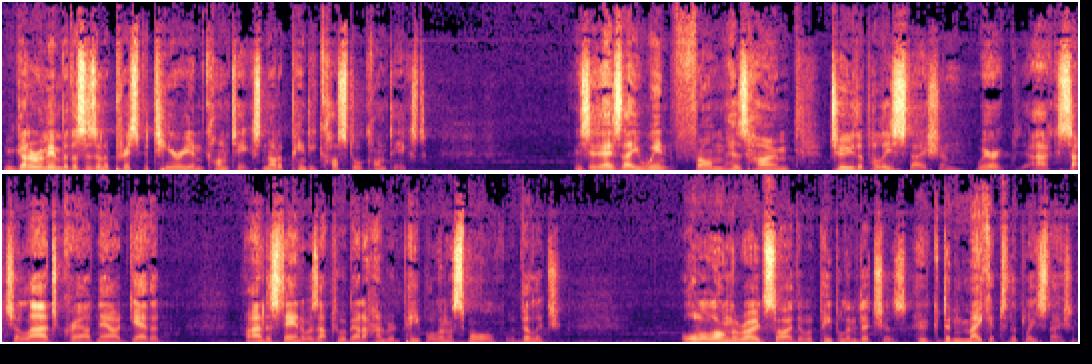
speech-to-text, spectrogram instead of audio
You've got to remember this is in a Presbyterian context, not a Pentecostal context. He said, as they went from his home to the police station, where uh, such a large crowd now had gathered, I understand it was up to about 100 people in a small village. All along the roadside, there were people in ditches who didn't make it to the police station,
